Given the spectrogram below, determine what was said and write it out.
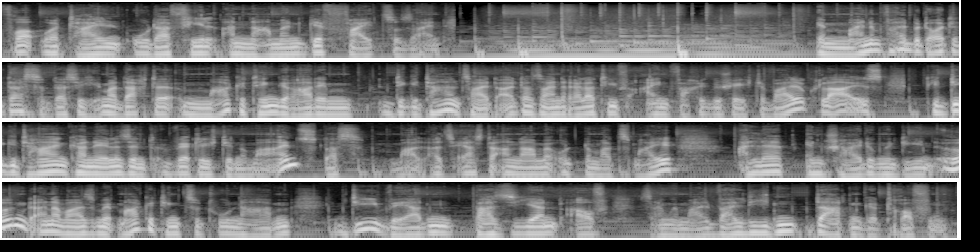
Vorurteilen oder Fehlannahmen gefeit zu sein. In meinem Fall bedeutet das, dass ich immer dachte, Marketing gerade im digitalen Zeitalter sei eine relativ einfache Geschichte, weil klar ist, die digitalen Kanäle sind wirklich die Nummer eins, das mal als erste Annahme und Nummer zwei, alle Entscheidungen, die in irgendeiner Weise mit Marketing zu tun haben, die werden basierend auf, sagen wir mal, validen Daten getroffen.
